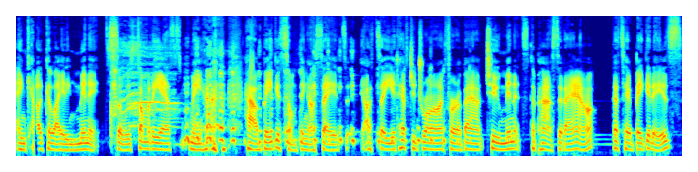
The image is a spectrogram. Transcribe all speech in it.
and calculating minutes. So if somebody asks me how, how big is something, I say it's I say you'd have to drive for about two minutes to pass it out. That's how big it is.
